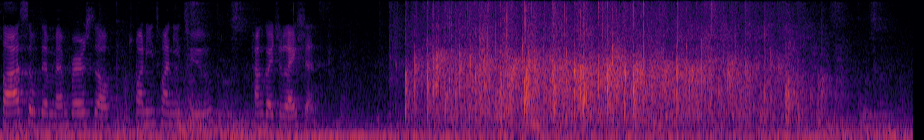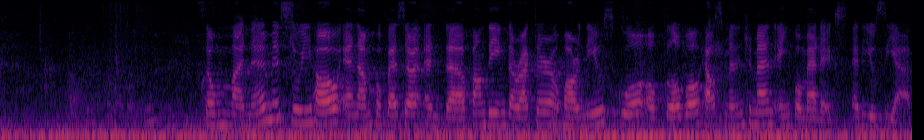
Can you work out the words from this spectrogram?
Class of the members of 2022, congratulations. So my name is Su-I Hou, and I'm professor and the founding director of our new School of Global Health Management and Informatics at UCF.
